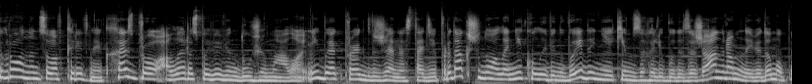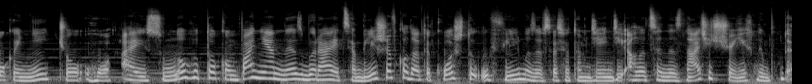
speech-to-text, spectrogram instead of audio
Гру анонсував керівник Hasbro, але розповів він дуже мало. Ніби як проект вже на стадії продакшену, але ніколи він вийде, ні яким взагалі буде за жанром, невідомо поки нічого. А із сумного то компанія не збирається більше вкладати кошти у фільми за всесвітом D&D, але це не значить, що їх не буде.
